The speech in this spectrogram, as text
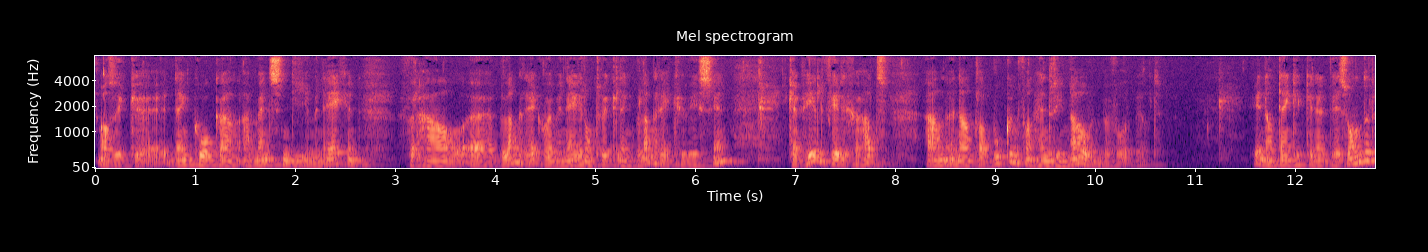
als ik uh, denk ook aan, aan, mensen die in mijn eigen verhaal belangrijk, of in mijn eigen ontwikkeling belangrijk geweest zijn. Ik heb heel veel gehad aan een aantal boeken van Henry Nouwen bijvoorbeeld. En dan denk ik in het bijzonder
